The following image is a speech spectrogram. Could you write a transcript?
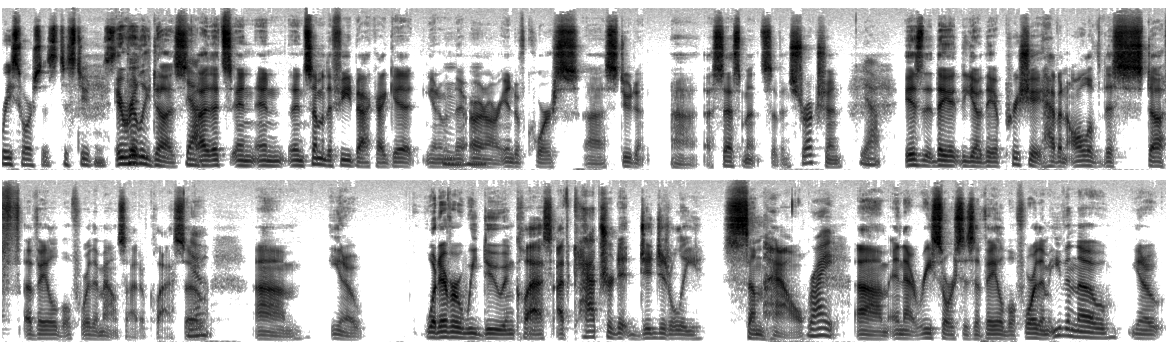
resources to students. It that- really does. yeah. Uh, that's and, and and some of the feedback I get, you know, in, the, Mhm. in our end of course uh, student uh, assessments of instruction, Yeah. is that they you know they appreciate having all of this stuff available for them outside of class. So, um, you know, whatever we do in class, I've captured it digitally somehow, Right. um, and that resource is available for them. Even though you know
